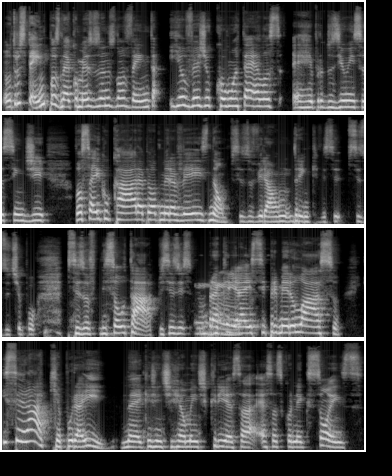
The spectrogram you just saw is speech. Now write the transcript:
outros tempos, né? Começo dos anos 90, e eu vejo como até elas é, reproduziam isso, assim, de vou sair com o cara pela primeira vez, não, preciso virar um drink, preciso, tipo, preciso me soltar, preciso isso, uhum. pra criar esse primeiro laço. E será que é por aí, né, que a gente realmente cria essa, essas conexões?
